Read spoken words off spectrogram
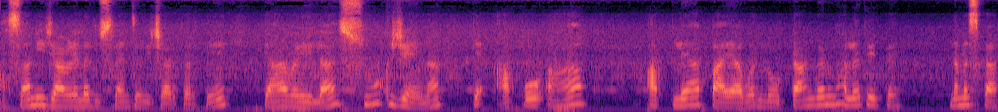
असा मी ज्या वेळेला दुसऱ्यांचा विचार करते त्यावेळेला सुख जे आहे ना ते आपोआप आपल्या पायावर लोटांगण घालत येतं नमस्कार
